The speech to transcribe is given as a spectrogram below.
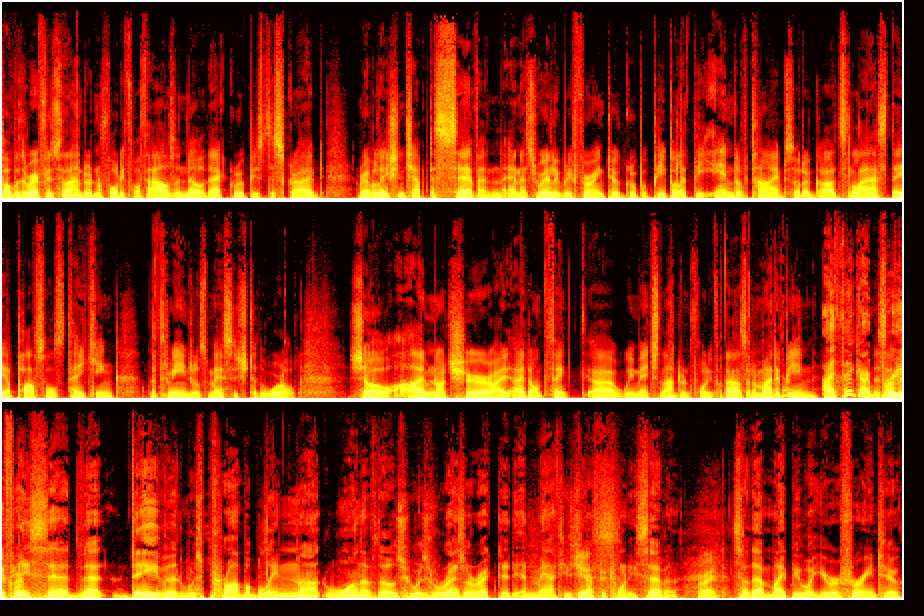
But with reference to the 144,000, no, that group is described Revelation chapter 7, and it's really referring to a group of people at the end of time, sort of God's last day apostles taking the three angels' message to the world. So I'm not sure. I, I don't think uh, we mentioned the 144,000. It might have been. I think I briefly said that David was probably not one of those who was resurrected in Matthew Yes. chapter 27. Right. So that might be what you're referring to.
